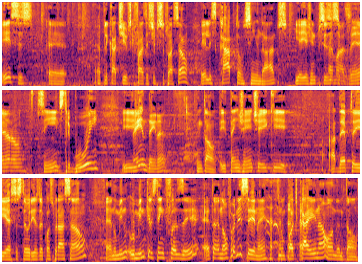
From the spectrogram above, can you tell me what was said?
esses é, aplicativos que fazem esse tipo de situação, eles captam sim dados e aí a gente precisa se, Armazenam, sim distribuem e vendem, né? então e tem gente aí que adepta aí essas teorias da conspiração é, no mínimo, o mínimo que eles têm que fazer é não fornecer né não pode cair na onda então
